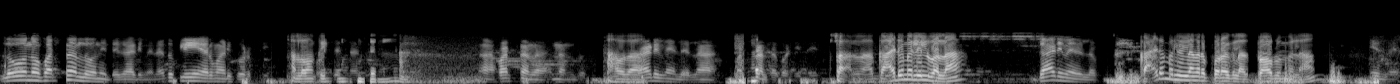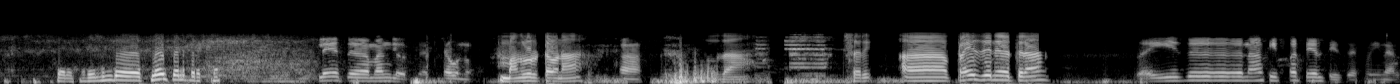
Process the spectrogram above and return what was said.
ಲೋನು ಪರ್ಸನಲ್ ಲೋನ್ ಇದೆ ಗಾಡಿ ಮೇಲೆ ಅದು ಕ್ಲಿಯರ್ ಮಾಡಿ ಕೊಡ್ತೀನಿ. ಲೋನ್ ಕ್ಲಿಯರ್ ಹಾಂ ಪರ್ಸನಲ್ ನಂದು. ಹೌದಾ? ಗಾಡಿ ಮೇಲೆಲ್ಲ ಪರ್ಸನಲ್ ತಗೊಂಡಿದೆ ಅಲ್ಲ ಗಾಡಿ ಮೇಲೆ ಇಲ್ವಲ್ಲ? ಗಾಡಿ ಮೇಲೆಲ್ಲ. ಗಾಡಿ ಮೇಲೆ ಇಲ್ಲ ಅಂದ್ರೆ ಪರವಾಗಿಲ್ಲ ಅದು ಪ್ರಾಬ್ಲಮ್ ಇಲ್ಲ. ಇಲ್ಲ ಸರಿ ಸರಿ ನಿಮ್ಮದು ಪ್ಲೇಸ್ ಎಲ್ಲಿ ಬರುತ್ತೆ? Place Mangaluru sir town Mangaluru ಟೌನಾ ಹಾಂ. ಹೌದಾ? ಸರಿ ಪ್ರೈಸ್ ಏನು ಹೇಳ್ತೀರಾ? ಪ್ರೈಸ್ ನಾಲ್ಕು ಇಪ್ಪತ್ತು ಹೇಳ್ತೀವಿ ಸರ್ ಫೈನಲ್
